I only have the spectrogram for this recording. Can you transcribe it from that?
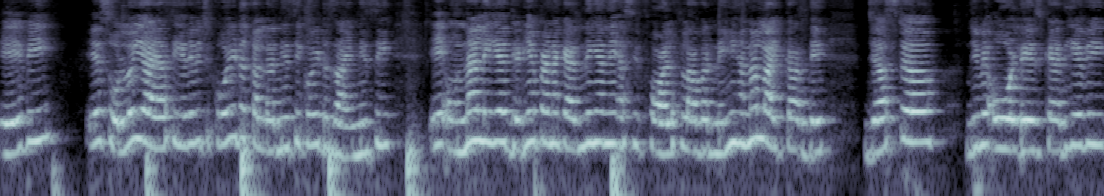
ਇਹ ਵੀ, ਇਹ ਸੋਲੋ ਹੀ ਆਇਆ ਸੀ, ਇਹਦੇ ਵਿੱਚ ਕੋਈ ਕਲਰ ਨਹੀਂ ਸੀ, ਕੋਈ ਡਿਜ਼ਾਈਨ ਨਹੀਂ ਸੀ। ਇਹ ਉਹਨਾਂ ਲਈ ਹੈ ਜਿਹੜੀਆਂ ਭੈਣਾਂ ਕਹਿੰਦੀਆਂ ਨੇ, ਅਸੀਂ ਫੋਇਲ ਫਲਾਵਰ ਨਹੀਂ ਹਨਾ ਲਾਈਕ ਕਰਦੇ। ਜਸਟ ਜਿਵੇਂ 올ਡ ਏਜ ਕਹਿ ਦਈਏ ਵੀ,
